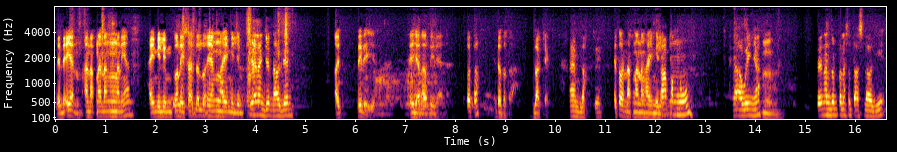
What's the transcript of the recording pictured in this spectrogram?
Hindi, ayan. Anak na ng ano yan. To. Na isa, dalo yung milim to. Yan ang John Arden. Ay, hindi, yan. Ayan, Janar din yan. Ito, ito. Ito, ito, ito. Black check. I'm black check. Ito, anak na ng high milim. Tapang noon. Naaway niya. Mm. Pero nandun pala sa taas lagi.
